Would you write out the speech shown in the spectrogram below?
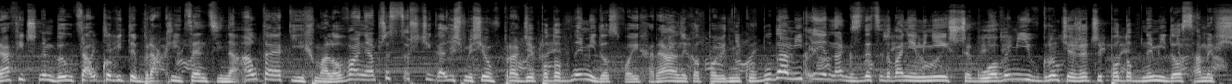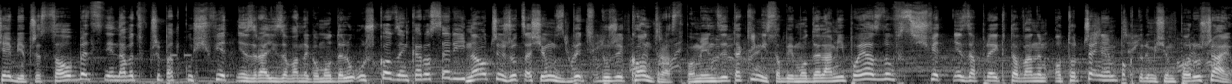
graficznym był całkowity brak licencji na auta, jak i ich malowania, przez co ścigaliśmy się wprawdzie podobnymi do swoich realnych odpowiedników budami, ale jednak zdecydowanie mniej szczegółowymi i w gruncie rzeczy podobnymi do samych siebie, przez co obecnie nawet w przypadku świetnie zrealizowanego modelu uszkodzeń karoserii na oczy rzuca się zbyt duży kontrast pomiędzy takimi sobie modelami pojazdów z świetnie zaprojektowanym otoczeniem, po którym się poruszają.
